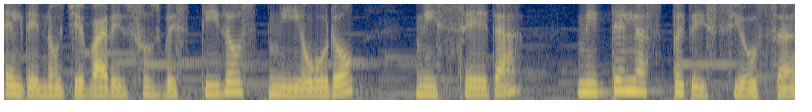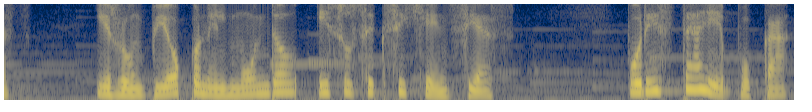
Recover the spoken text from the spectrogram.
el de no llevar en sus vestidos ni oro, ni seda, ni telas preciosas, y rompió con el mundo y sus exigencias. Por esta época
